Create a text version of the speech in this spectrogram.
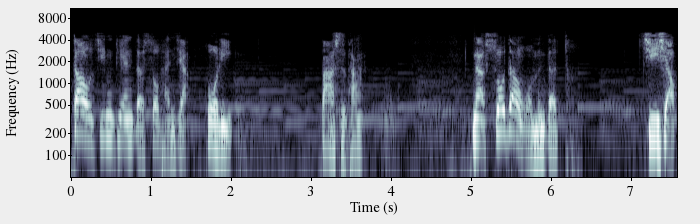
到今天的收盘价获利八十趴。那说到我们的绩效，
